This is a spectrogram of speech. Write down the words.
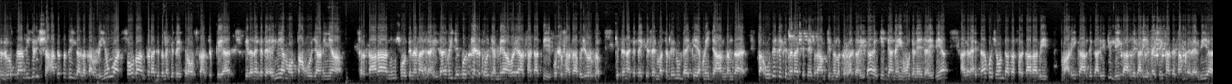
ਲੋਕਾਂ ਦੀ ਜਿਹੜੀ ਸ਼ਹਾਦਤ ਦੀ ਗੱਲ ਕਰ ਲਈ ਉਹ 800 ਦਾ ਅੰਕੜਾ ਕਿਤੇ ਨਾ ਕਿਤੇ ਕ੍ਰਾਸ ਕਰ ਚੁੱਕੇ ਆ ਕਿਤੇ ਨਾ ਕਿਤੇ ਇੰਨੀਆਂ ਮੌਤਾਂ ਹੋ ਜਾਣੀਆਂ ਸਰਕਾਰਾਂ ਨੂੰ ਸੋਚ ਲੈਣਾ ਚਾਹੀਦਾ ਵੀ ਜੇ ਕੋਈ ਢਿੱਡ ਤੋਂ ਜੰਮਿਆ ਹੋਇਆ ਸਾਡਾ ਧੀ ਪੁੱਤ ਸਾਡਾ ਬਜ਼ੁਰਗ ਕਿਤੇ ਨਾ ਕਿਤੇ ਕਿਸੇ ਮਸਲੇ ਨੂੰ ਲੈ ਕੇ ਆਪਣੀ ਜਾਨ ਦਿੰਦਾ ਹੈ, ਤਾਂ ਉਹਦੇ ਤੇ ਕਿਤੇ ਨਾ ਕਿਤੇ ਬਰਾਮ ਚਿੰਨ੍ਹ ਲੱਗਣਾ ਚਾਹੀਦਾ ਇਹ ਚੀਜ਼ਾਂ ਨਹੀਂ ਹੋਣ ਦੇਣੀਆਂ ਚਾਹੀਦੀਆਂ। ਅਗਰ ਐਦਾਂ ਕੁਝ ਹੁੰਦਾ ਤਾਂ ਸਰਕਾਰਾਂ ਦੀ ਮਾੜੀ ਕਾਰਜਕਾਰੀ ਢਿੱਲੀ ਕਾਰਜਕਾਰੀ ਹਮੇਸ਼ਾ ਹੀ ਸਾਡੇ ਸਾਹਮਣੇ ਰਹਿੰਦੀ ਆ।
